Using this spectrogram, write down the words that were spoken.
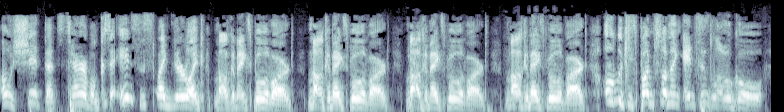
Oh shit, that's terrible. Cause it is this, like, they're like, Malcolm X Boulevard, Malcolm X Boulevard, Malcolm X Boulevard, Malcolm X Boulevard. Oh look, he's punched something, it's his logo.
